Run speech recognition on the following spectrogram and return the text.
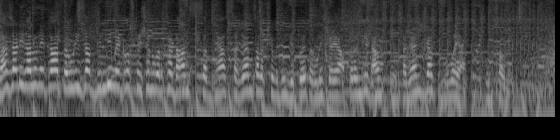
डान्ससाठी घालून एका तरुणीचा दिल्ली मेट्रो स्टेशनवरचा डान्स सध्या सगळ्यांचं लक्ष वेधून घेतोय. तरुणीच्या या अतरंगी डान्स सगळ्यांच्याच भुवया उंचावल्या.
